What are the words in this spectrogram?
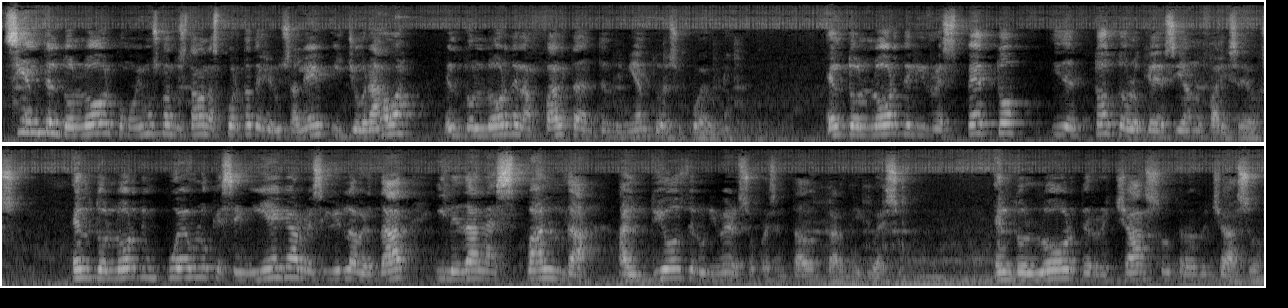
Siente el dolor, como vimos cuando estaba en las puertas de Jerusalén y lloraba el dolor de la falta de entendimiento de su pueblo, el dolor del irrespeto y de todo lo que decían los fariseos, el dolor de un pueblo que se niega a recibir la verdad y le da la espalda al Dios del universo presentado en carne y hueso. El dolor de rechazo tras rechazo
